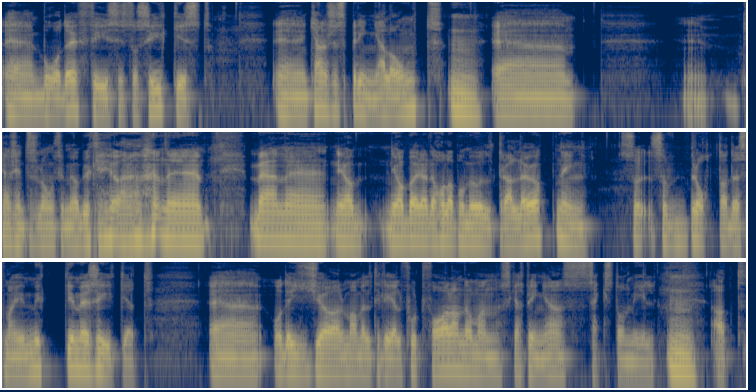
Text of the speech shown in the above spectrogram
eh, både fysiskt och psykiskt. Eh, kanske springa långt. Mm. Kanske inte så långt som jag brukar göra, men, eh, men eh, när, jag, när jag började hålla på med ultralöpning så, så brottades man ju mycket med psyket. Eh, och det gör man väl till del fortfarande om man ska springa 16 mil. Mm. Att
